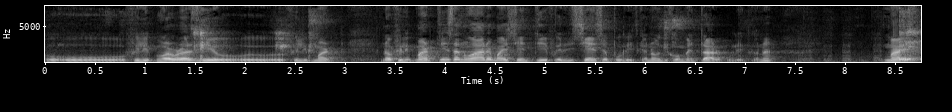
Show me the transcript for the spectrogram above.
O, o Felipe Moro Brasil, o Felipe Martins. Não, Felipe Martins está numa área mais científica, de ciência política, não de comentário político, né? Mas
